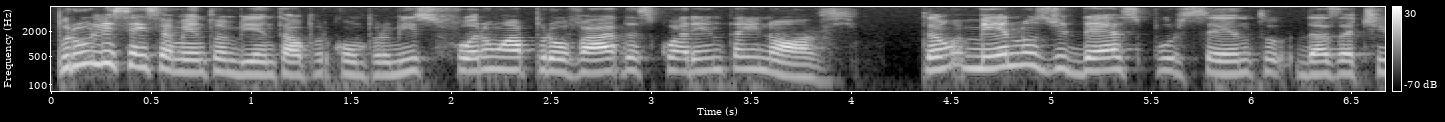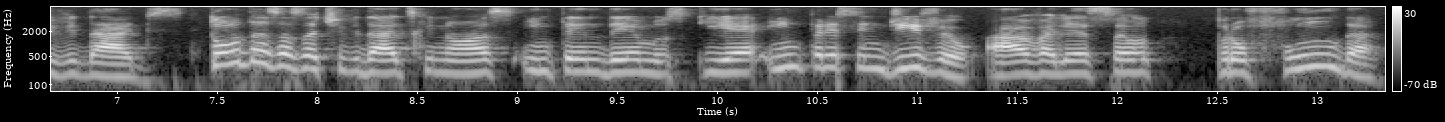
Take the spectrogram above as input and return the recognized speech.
Para o licenciamento ambiental por compromisso, foram aprovadas 49. Então, menos de 10% das atividades. Todas as atividades que nós entendemos que é imprescindível a avaliação profunda,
